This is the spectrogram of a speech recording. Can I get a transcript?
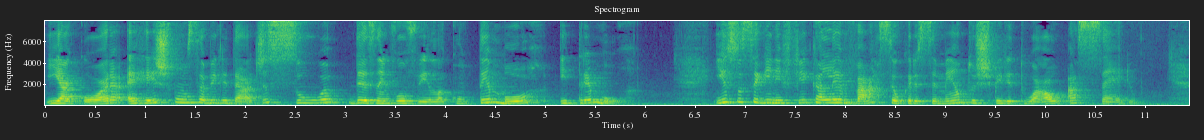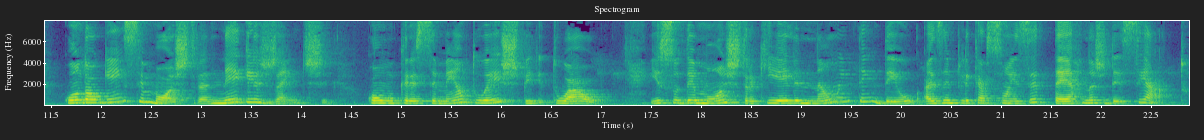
e agora é responsabilidade sua desenvolvê-la com temor e tremor. Isso significa levar seu crescimento espiritual a sério. Quando alguém se mostra negligente com o crescimento espiritual, isso demonstra que ele não entendeu as implicações eternas desse ato,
